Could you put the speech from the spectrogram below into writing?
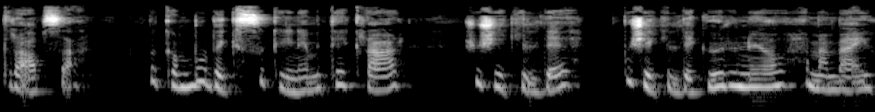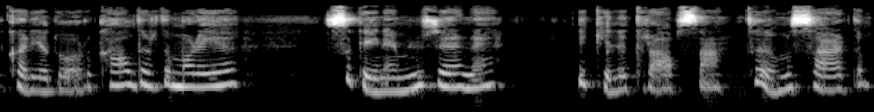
trabzan. Bakın buradaki sık iğnemi tekrar şu şekilde bu şekilde görünüyor. Hemen ben yukarıya doğru kaldırdım orayı. Sık iğnemin üzerine ikili trabzan tığımı sardım.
